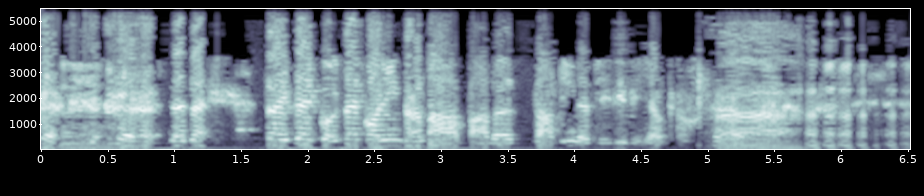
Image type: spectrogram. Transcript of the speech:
嗯在在在在观在观音堂打打的打进的几率比较高。啊，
